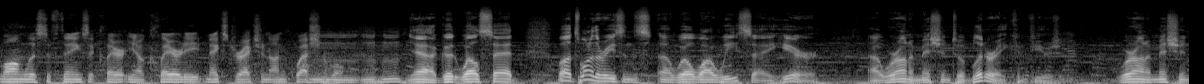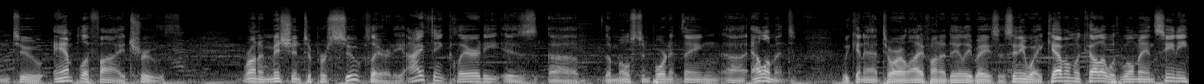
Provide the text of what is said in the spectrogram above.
long list of things that clar- you know clarity makes direction unquestionable. Mm-hmm. Yeah, good, well said. Well, it's one of the reasons, uh, Will, why we say here uh, we're on a mission to obliterate confusion. We're on a mission to amplify truth. We're on a mission to pursue clarity. I think clarity is uh, the most important thing, uh, element we can add to our life on a daily basis. Anyway, Kevin McCullough with Will Mancini,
